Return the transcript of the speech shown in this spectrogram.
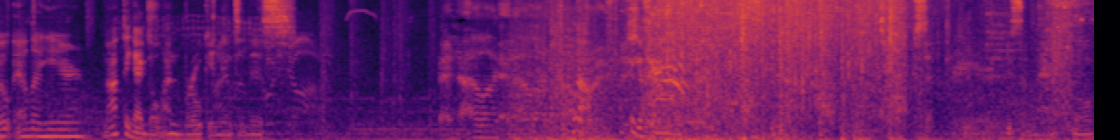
Go Ella here? No, I think I go unbroken into this. An ally, an ally No, I think it's Scepter here. Get some actual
